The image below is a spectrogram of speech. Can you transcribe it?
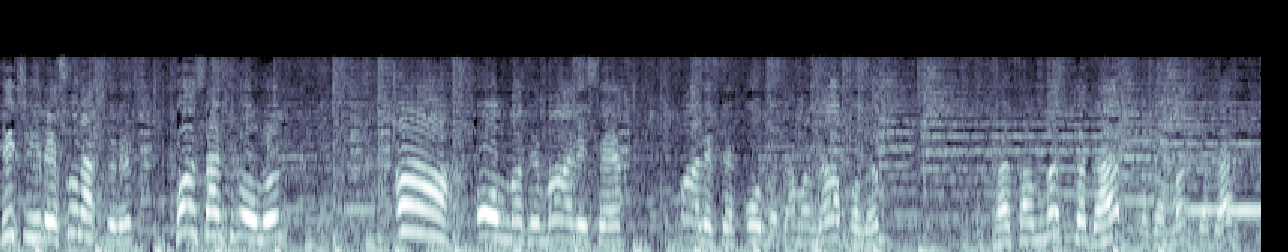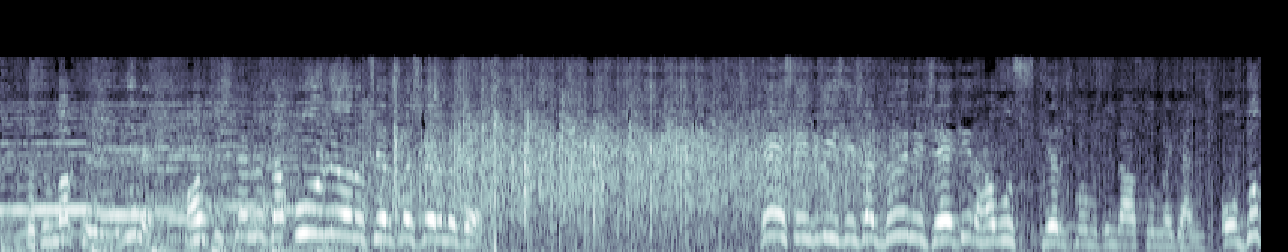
Vecihi Bey son hakkınız. Konsantre olun. Ah olmadı maalesef. Maalesef olmadı ama ne yapalım? Kazanmak kadar, kazanmak kadar katılmak da önemli değil mi? Alkışlarınızla uğurluyoruz yarışmacılarımızı. Ve sevgili izleyiciler böylece bir havuz yarışmamızın daha sonuna gelmiş olduk.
